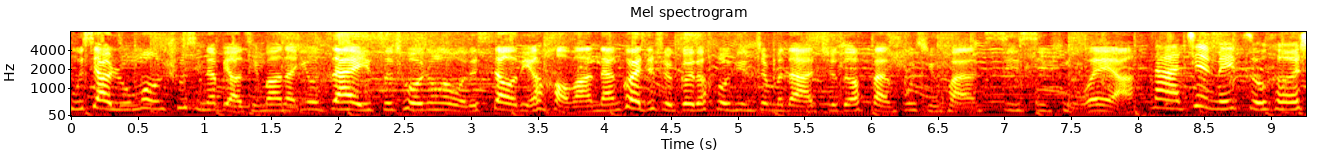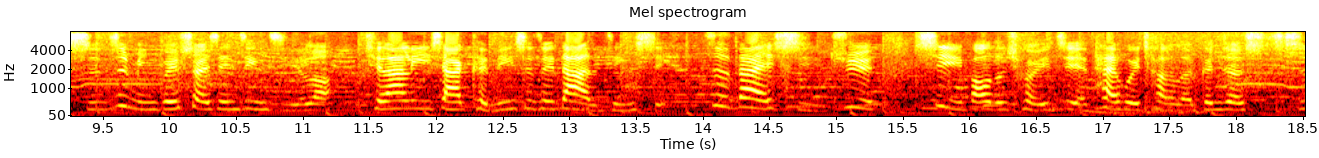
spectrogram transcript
胡夏如梦初醒的表情包呢，又再一次戳中了我的笑点，好吗？难怪这首歌的后劲这么大，值得反复循环，细细品味啊！那健美组合实至名归，率先晋级了，全拉丽莎肯定是最大的惊喜。自带喜剧细胞的锤姐太会唱了，跟着师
